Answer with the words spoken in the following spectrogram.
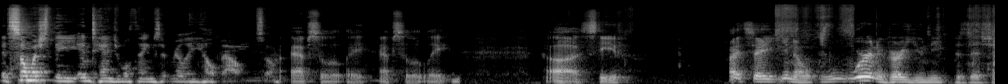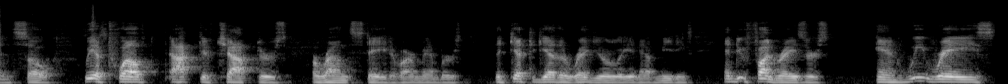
it's so much the intangible things that really help out so. Absolutely absolutely. Uh, steve? I'd say you know we're in a very unique position. So we have 12 active chapters around the state of our members that get together regularly and have meetings and do fundraisers. And we raise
